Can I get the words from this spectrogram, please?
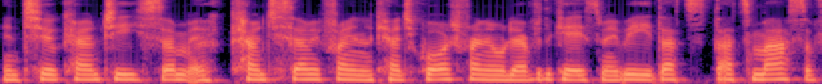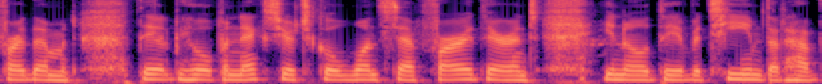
into county semi county semi final, county quarter final, whatever the case may be. That's that's massive for them, and they'll be hoping next year to go one step further. And you know they have a team that have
